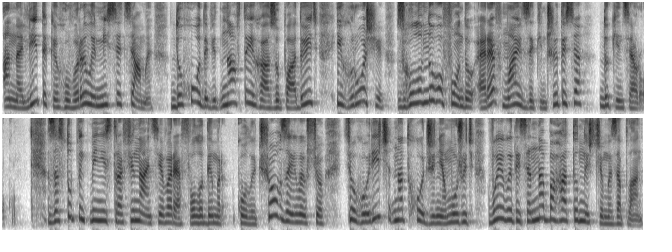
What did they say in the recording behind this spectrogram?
аналітики говорили місяцями. Доходи від нафти і газу падають, і гроші з головного фонду РФ мають закінчитися до кінця року. Заступник міністра фінансів РФ Володимир Количов заявив, що цьогоріч надходження можуть виявитися набагато нижчими за план.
